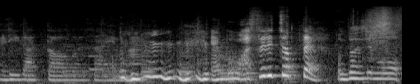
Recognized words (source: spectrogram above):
ありがとうございます。えもう忘れちゃったよ。私も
